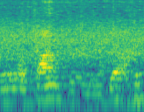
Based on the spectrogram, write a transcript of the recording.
俺のバンクやべ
